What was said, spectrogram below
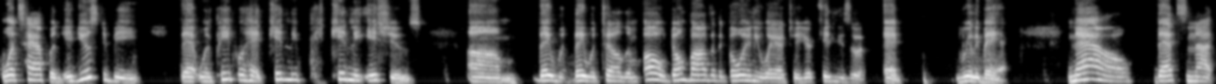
What's happened? It used to be that when people had kidney kidney issues, um, they would they would tell them, "Oh, don't bother to go anywhere till your kidneys are at really bad." Now that's not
